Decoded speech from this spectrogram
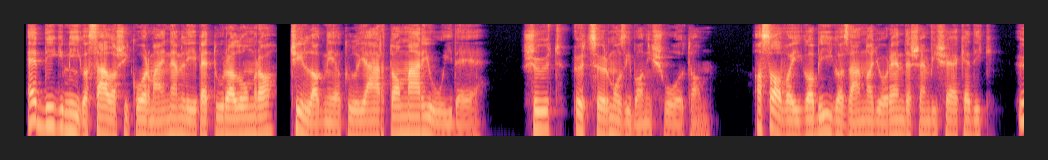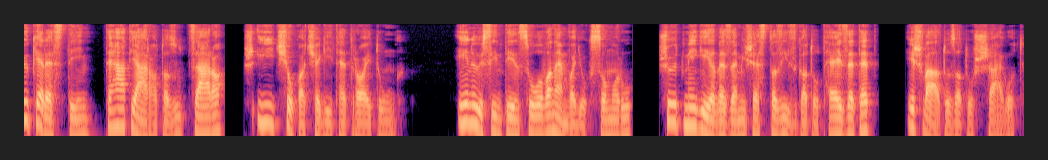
Eddig, míg a szálasi kormány nem lépett uralomra, csillag nélkül jártam már jó ideje. Sőt, ötször moziban is voltam. A szalvai Gabi igazán nagyon rendesen viselkedik. Ő keresztény, tehát járhat az utcára, s így sokat segíthet rajtunk. Én őszintén szólva nem vagyok szomorú, sőt még élvezem is ezt az izgatott helyzetet és változatosságot.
